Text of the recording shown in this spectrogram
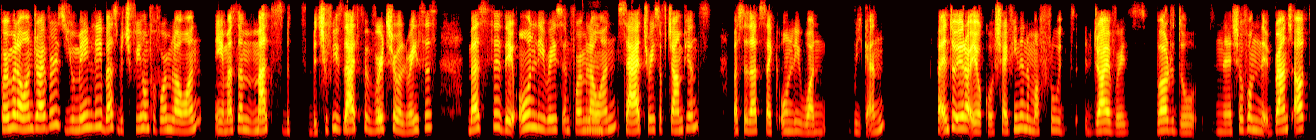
فورمولا 1 drivers you mainly بس بتشوفيهم في فورمولا 1 يعني مثلا ماكس بت... بتشوفيه ساعات في virtual races. بس they only race in Formula مم. 1 ساعات race of champions بس that's like only one weekend. فانتوا إيه رأيكم شايفين ان المفروض ال drivers برضو نشوفهم branch out.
